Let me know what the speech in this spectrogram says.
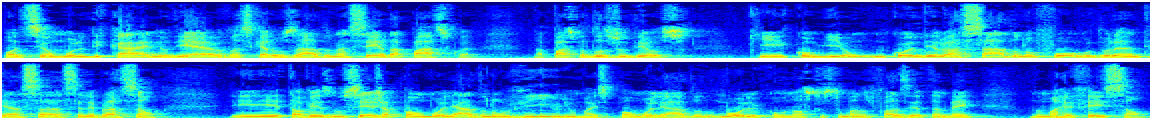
Pode ser um molho de carne ou de ervas que era usado na ceia da Páscoa, da Páscoa dos judeus, que comiam um cordeiro assado no fogo durante essa celebração. E talvez não seja pão molhado no vinho, mas pão molhado no molho, como nós costumamos fazer também numa refeição.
